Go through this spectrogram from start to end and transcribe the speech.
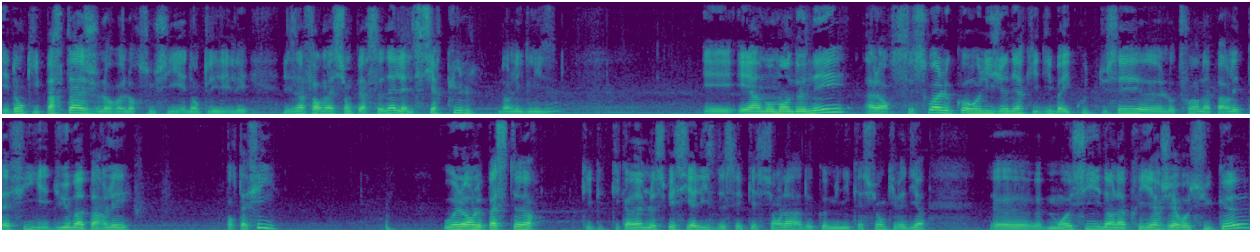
Et donc ils partagent leurs soucis. Et donc les, informations personnelles, elles circulent dans l'Église. Et, à un moment donné, alors c'est soit le co-religionnaire qui dit, bah écoute, tu sais, euh, l'autre fois on a parlé de ta fille et Dieu m'a parlé pour ta fille. Ou alors le pasteur qui, est quand même le spécialiste de ces questions-là de communication, qui va dire euh, moi aussi dans la prière j'ai reçu que,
